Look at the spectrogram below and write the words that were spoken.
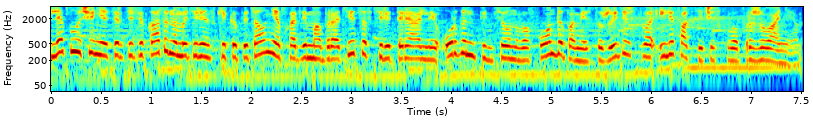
Для получения сертификата на материнский капитал необходимо обратиться в территориальный орган пенсионного фонда по месту жительства или фактического проживания.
